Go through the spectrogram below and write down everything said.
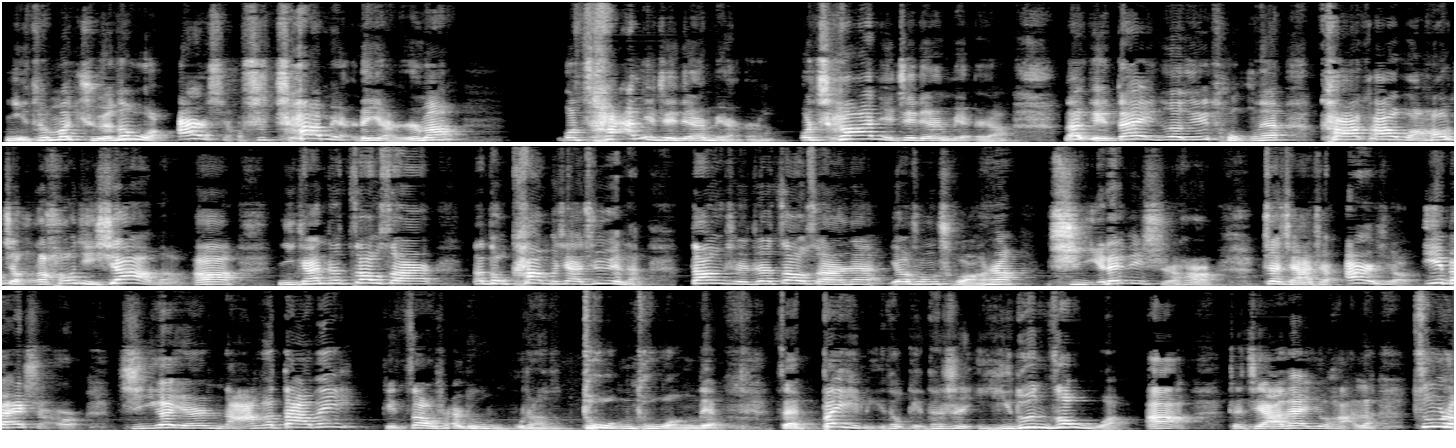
你他妈觉得我二小是差米的人吗？我差你这点米儿啊！我差你这点米儿啊！那给戴哥给捅的，咔咔往后整了好几下子啊！你看这赵三那都看不下去了。当时这赵三呢要从床上起来的时候，这家这二小一摆手，几个人拿个大被给赵三就捂上，咣咣的在被里头给他是一顿揍啊！啊！这夹带就喊了：“住手，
